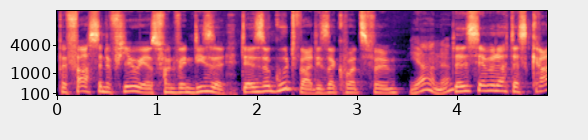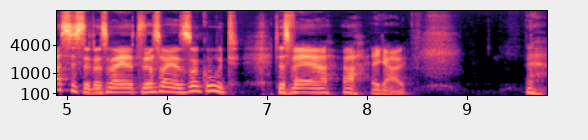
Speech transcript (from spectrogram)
bei Fast and the Furious von Vin Diesel, der so gut war, dieser Kurzfilm. Ja, ne? Das ist ja immer noch das Krasseste. Das war ja, das war ja so gut. Das wäre ja, ach, egal. Ja.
